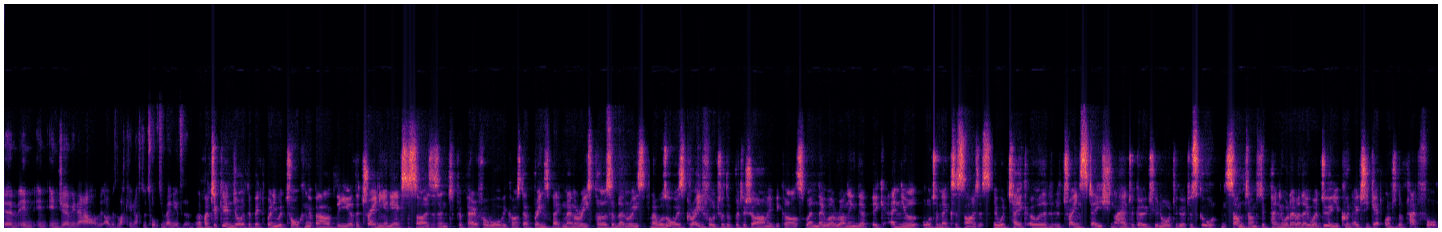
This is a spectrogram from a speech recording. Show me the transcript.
um, in, in, in Germany now. I was lucky enough to talk to many of them. I particularly enjoyed the bit when you were talking about the uh, the training and the exercises and preparing for war because that brings back memories, personal memories. I was always grateful to the British Army because when they were running their big annual autumn exercises, they would take over the train station I had to go to in order to go to school. And sometimes, depending whatever they were doing, you couldn't actually get onto the platform.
